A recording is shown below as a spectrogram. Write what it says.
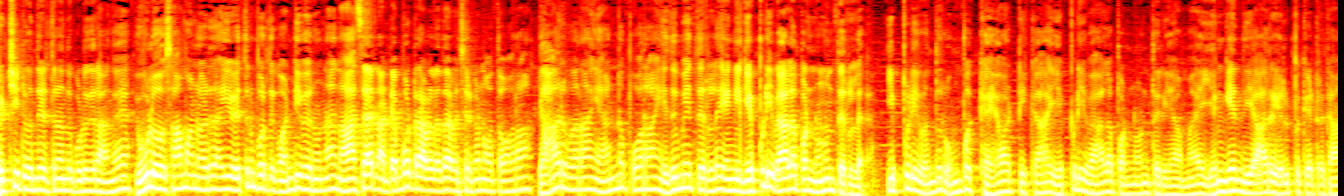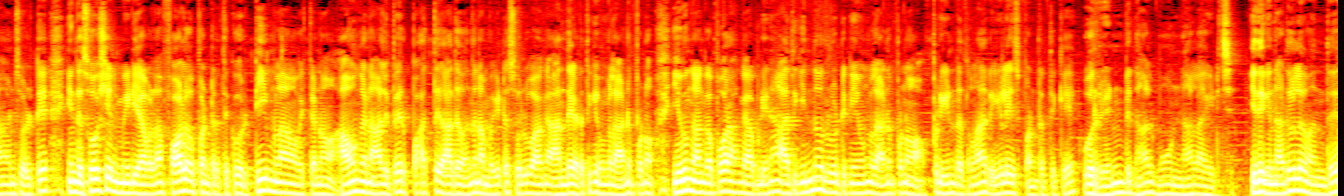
பெட்ஷீட் வந்து எடுத்துன்னு வந்து கொடுக்குறாங்க. இவ்வளோ சாமான் வருது ஐயோ எடுத்துன்னு போகிறதுக்கு வண்டி வேணும்னா நான் சார் நான் டெம்போ ட்ராவலில் தான் வச்சிருக்கேன்னு ஒருத்தன் வரான். யார் வரான்? என்ன போகிறான் எதுவுமே தெரில எங்களுக்கு எப்படி வேலை பண்ணணும்னு தெரில இப்படி வந்து ரொம்ப கயாட்டிக்காக எப்படி வேலை பண்ணணும்னு தெரியாமல் எங்கேருந்து யார் ஹெல்ப் கேட்டிருக்காங்கன்னு சொல்லிட்டு இந்த சோஷியல் மீடியாவெல்லாம் ஃபாலோ பண்ணுறதுக்கு ஒரு டீம்லாம் வைக்கணும். அவங்க நாலு பேர் பார்த்து அதை வந்து நம்மக்கிட்ட சொல்லுவாங்க. அந்த இடத்துக்கு இவங்களை அனுப்பணும். இவங்க அங்கே போகிறாங்க அப்படின்னா அதுக்கு இன்னொரு ரூட்டுக்கு இவங்களை அனுப்பணும் அப்படின்றதெல்லாம் ரியலைஸ் பண்ணுறதுக்கே ஒரு ரெண்டு நாள் மூணு நாள் ஆயிடுச்சு. இதுக்கு நடுவில் வந்து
